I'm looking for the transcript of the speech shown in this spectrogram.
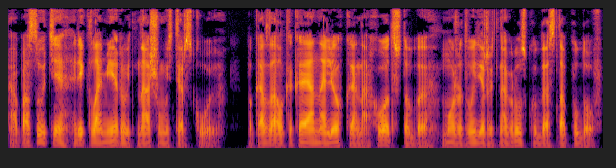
а по сути рекламировать нашу мастерскую. Показал, какая она легкая на ход, чтобы может выдержать нагрузку до 100 пудов.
